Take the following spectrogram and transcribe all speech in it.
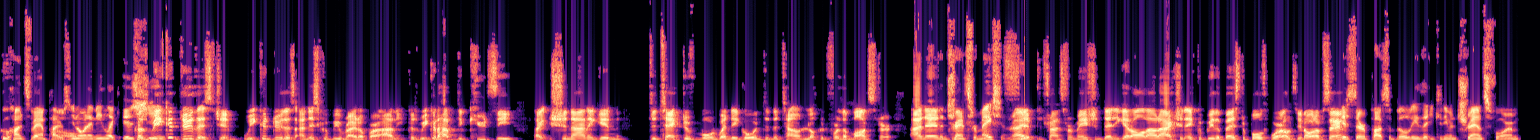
who hunts vampires. You Oh. know what I mean? Like is Because she? we could do this, Jim. We could do this, and this could be right up our alley. Because we could have the cutesy, like shenanigan detective mode when they go into the town looking for the monster, and the then transformation, right? flip the transformation. Then you get all out action. It could be the best of both worlds. You know what I'm saying? Is there a possibility that you can even transform?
